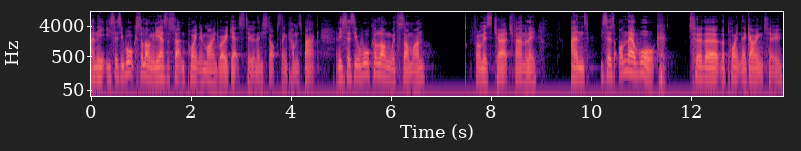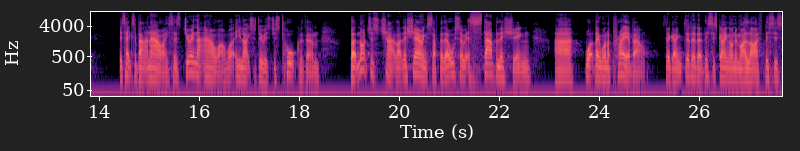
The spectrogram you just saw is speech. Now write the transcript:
And he, he says he walks along and he has a certain point in mind where he gets to, and then he stops, then comes back. And he says he'll walk along with someone from his church family, and he says, on their walk to the, the point they're going to, it takes about an hour. He says, during that hour, what he likes to do is just talk with them, but not just chat, like they're sharing stuff, but they're also establishing uh, what they want to pray about. So they're going, da da da, this is going on in my life, this is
